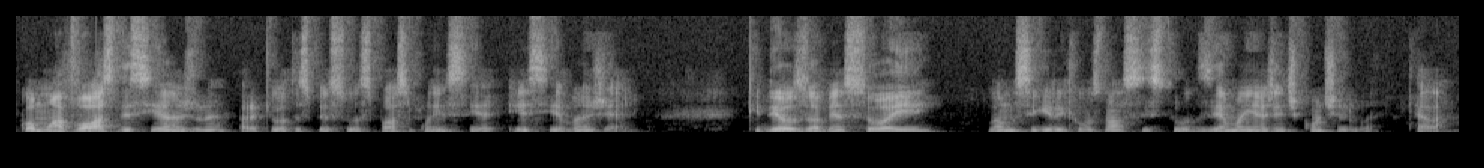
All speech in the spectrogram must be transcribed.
como a voz desse anjo, né? Para que outras pessoas possam conhecer esse evangelho. Que Deus o abençoe. Vamos seguir aqui com os nossos estudos e amanhã a gente continua. Até lá.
